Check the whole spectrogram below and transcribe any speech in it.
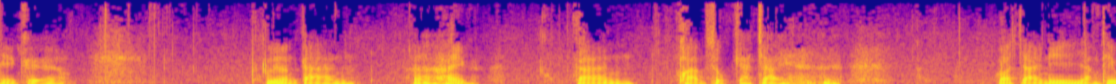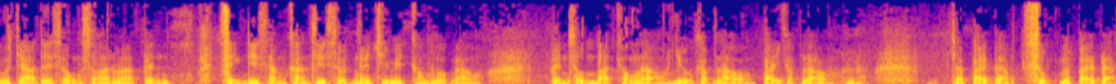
นี่คือเรื่องการให้การความสุขแก่ใจเพราะใจนี้อย่างที่พระเจ้าได้ทรงสอนว่าเป็นสิ่งที่สำคัญที่สุดในชีวิตของพวกเรา เป็นสมบัติของเราอยู่กับเราไปกับเรา จะไปแบบสุขหรือไปแบบ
